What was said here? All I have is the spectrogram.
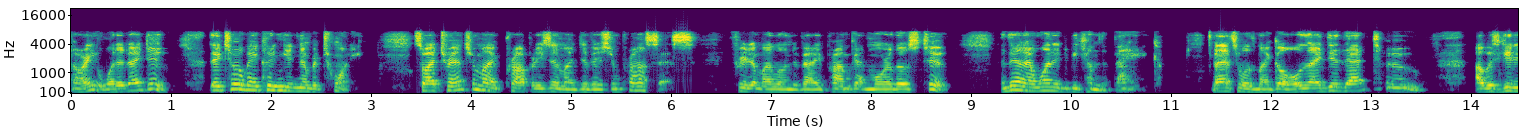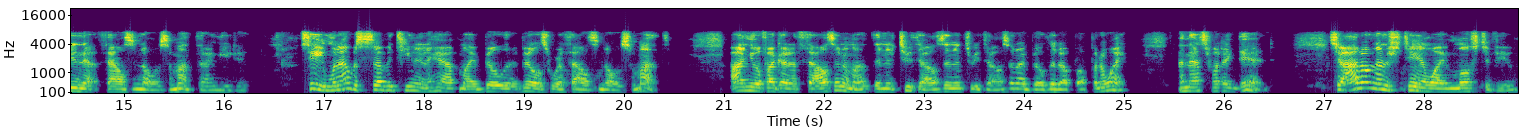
All right, what did I do? They told me I couldn't get number 20. So I transferred my properties in my division process freed up my loan to value problem, got more of those too. And then I wanted to become the bank. That was my goal, and I did that too. I was getting that thousand dollars a month that I needed. See, when I was 17 and a half, my bill bills were thousand dollars a month. I knew if I got a thousand a month and a two thousand and three thousand, I build it up, up and away. And that's what I did. So I don't understand why most of you,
